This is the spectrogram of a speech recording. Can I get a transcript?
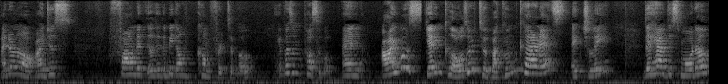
I don't know, I just found it a little bit uncomfortable it was impossible. And I was getting closer to Bakun clarinets actually. They have this model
